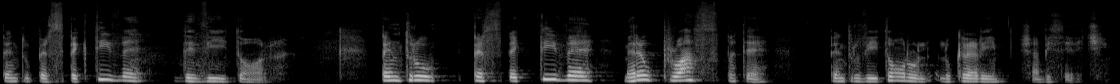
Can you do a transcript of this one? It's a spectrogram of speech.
pentru perspective de viitor, pentru perspective mereu proaspăte pentru viitorul lucrării și a bisericii.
